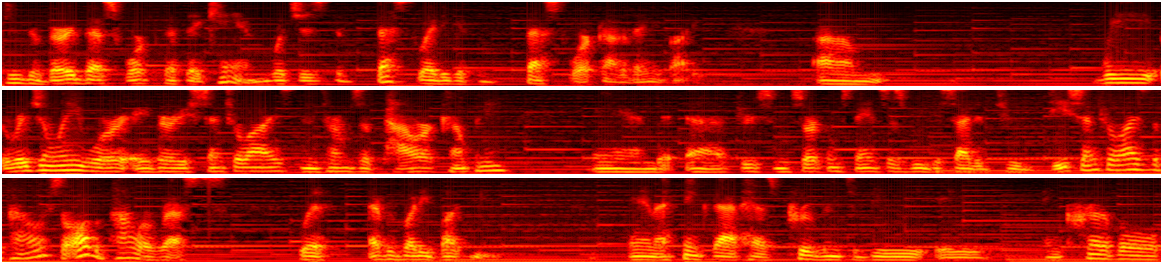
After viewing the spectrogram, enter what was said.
do the very best work that they can, which is the best way to get the best work out of anybody. Um, we originally were a very centralized in terms of power company, and uh, through some circumstances, we decided to decentralize the power. So all the power rests with everybody but me. And I think that has proven to be a incredible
